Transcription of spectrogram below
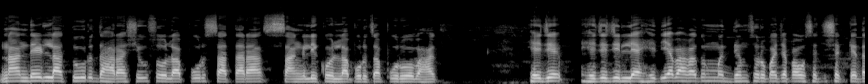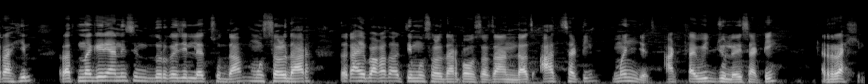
नांदेड लातूर धाराशिव सोलापूर सातारा सांगली कोल्हापूरचा पूर्व भाग हे जे हे जे जिल्हे आहेत या भागातून मध्यम स्वरूपाच्या पावसाची शक्यता राहील. रत्नागिरी आणि सिंधुदुर्ग जिल्ह्यात सुद्धा मुसळधार तर काही भागात अतिमुसळधार पावसाचा अंदाज आजसाठी म्हणजेच अठ्ठावीस जुलैसाठी राहील.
